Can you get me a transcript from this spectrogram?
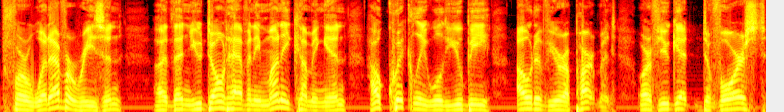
for whatever reason, uh, then you don't have any money coming in. How quickly will you be out of your apartment? Or if you get divorced,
